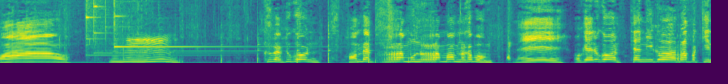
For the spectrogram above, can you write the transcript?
ว้า แบบทุกคนหอมแบบระมุนระม่อมนะครับผม นี่โอเคทุกคนแค่นี้ก็รับประกิน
